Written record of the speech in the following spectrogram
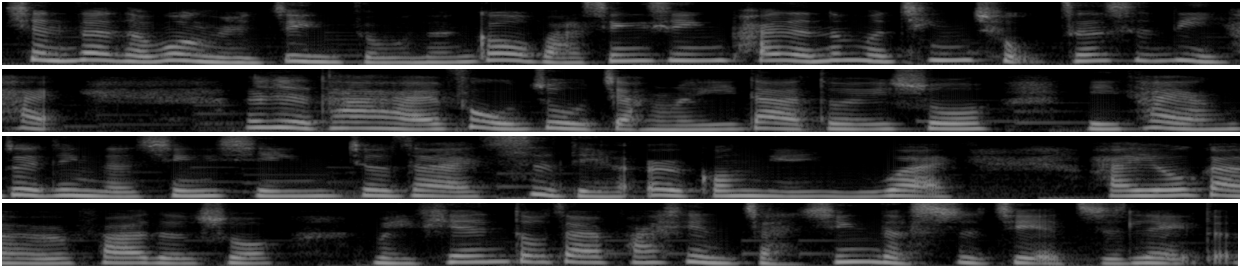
现在的望远镜怎么能够把星星拍得那么清楚，真是厉害！”而且他还附注讲了一大堆，说离太阳最近的星星就在四点二光年以外，还有感而发的说每天都在发现崭新的世界之类的。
